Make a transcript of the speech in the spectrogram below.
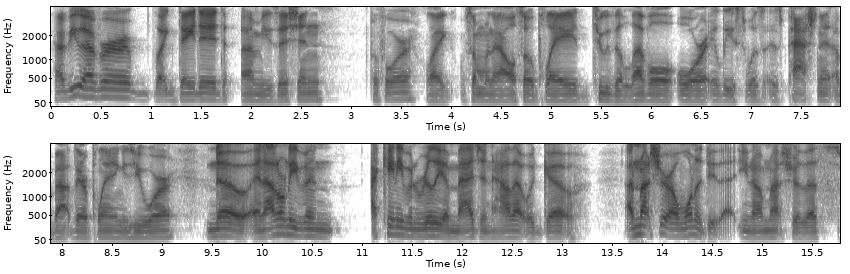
have you ever like dated a musician before? Like someone that also played to the level or at least was as passionate about their playing as you were? No, and I don't even I can't even really imagine how that would go. I'm not sure I want to do that. You know, I'm not sure that's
